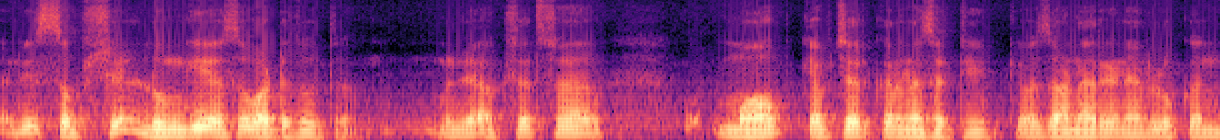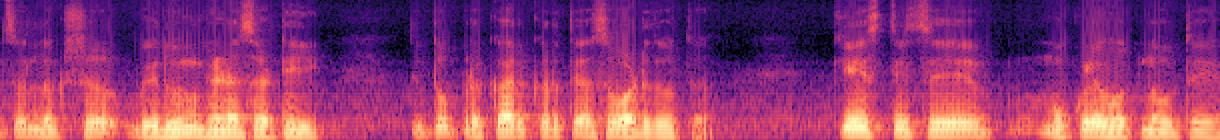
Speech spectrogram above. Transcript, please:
आणि सपशेल ढुंगी असं वाटत होतं. म्हणजे अक्षरशः मॉब कॅप्चर करण्यासाठी किंवा जाणाऱ्या येणाऱ्या लोकांचं लक्ष वेधून घेण्यासाठी ती तो प्रकार करते असं वाटत होतं. केस तिचे मोकळे होत नव्हते.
